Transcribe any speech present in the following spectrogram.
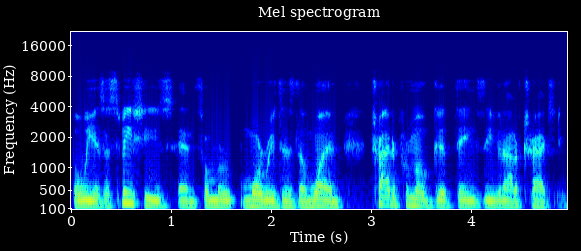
But we as a species, and for more, more reasons than one, try to promote good things even out of tragedy.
